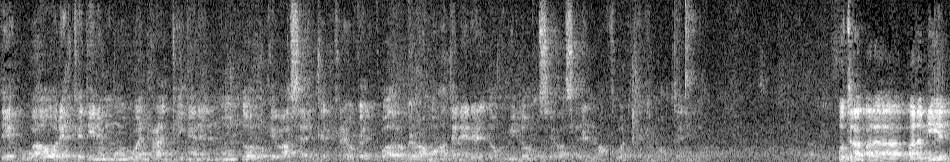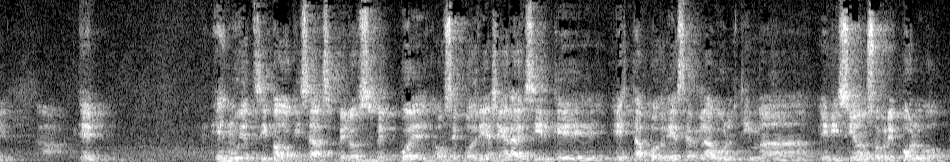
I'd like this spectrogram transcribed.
de jugadores que tienen muy buen ranking en el mundo, lo que va a hacer que creo que el cuadro que vamos a tener el 2011 va a ser el más fuerte que hemos tenido. Otra para, para Miguel. Eh, es muy anticipado quizás, pero se puede o se podría llegar a decir que esta podría ser la última edición sobre polvo.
